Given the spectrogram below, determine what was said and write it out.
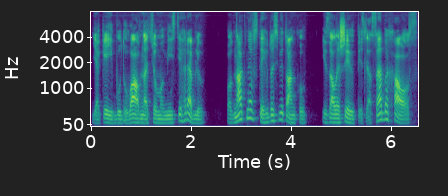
який будував на цьому місці греблю, однак не встиг до світанку і залишив після себе хаос.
